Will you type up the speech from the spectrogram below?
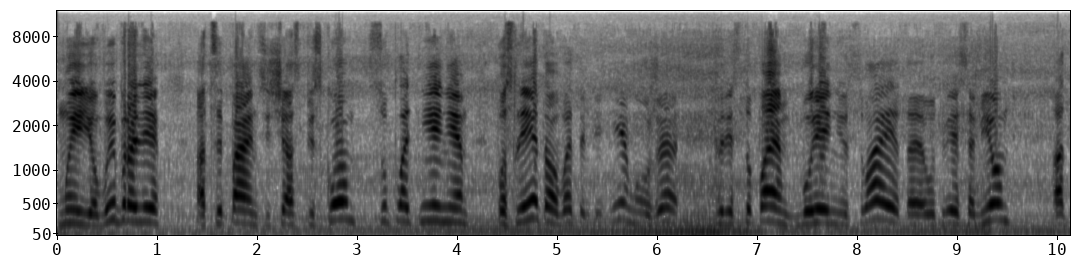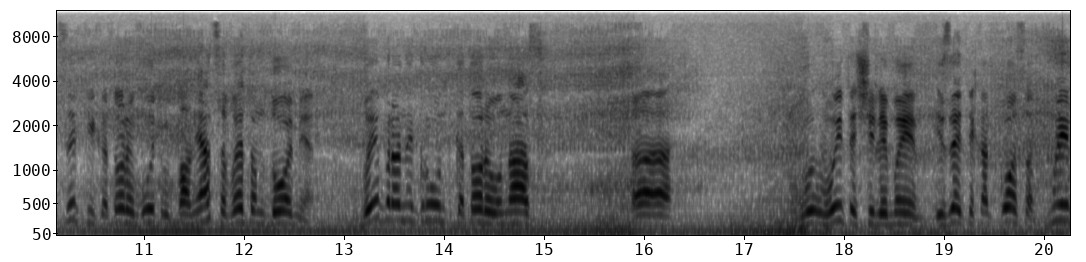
Мы ее выбрали, отсыпаем сейчас песком с уплотнением. После этого в этом пятне мы уже приступаем к бурению сваи. Это вот весь объем отсыпки, который будет выполняться в этом доме. Выбранный грунт, который у нас э, вытащили мы из этих откосов, мы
